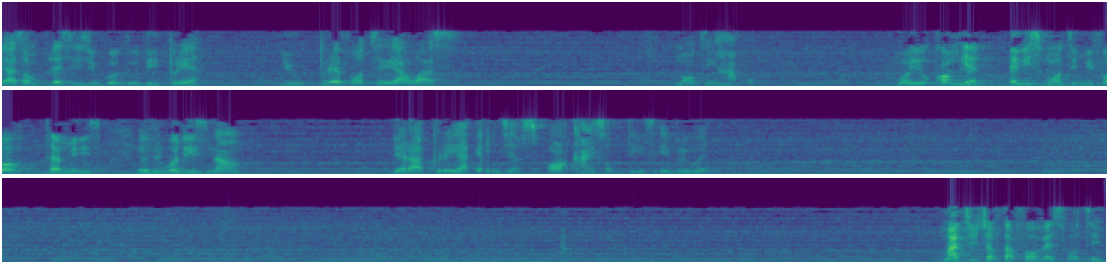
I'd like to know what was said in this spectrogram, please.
There are some places you go to lead prayer. You pray for three hours, nothing happens. But you come here, any small thing, before 10 minutes, everybody is now. There are prayer angels, all kinds of things everywhere. Matthew chapter 4, verse 14.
